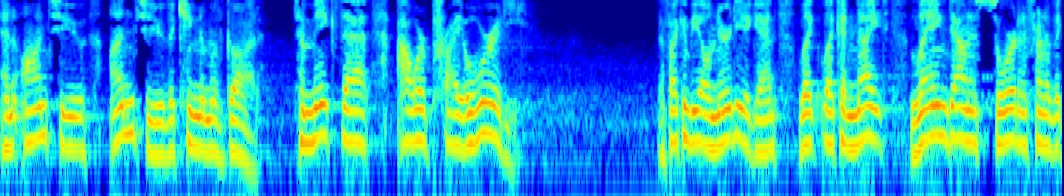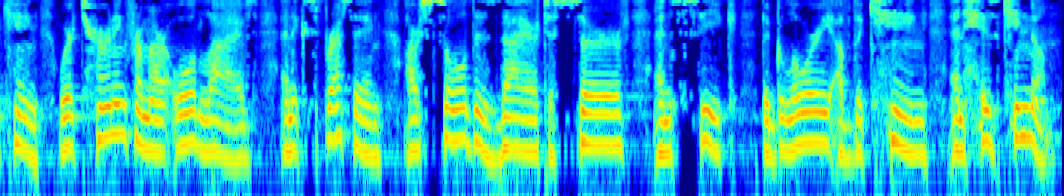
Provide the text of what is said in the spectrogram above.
and onto unto the kingdom of God, to make that our priority if I can be all nerdy again, like, like a knight laying down his sword in front of a king, we're turning from our old lives and expressing our sole desire to serve and seek the glory of the king and his kingdom.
